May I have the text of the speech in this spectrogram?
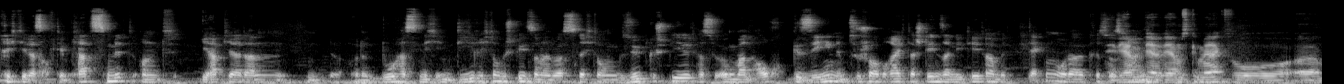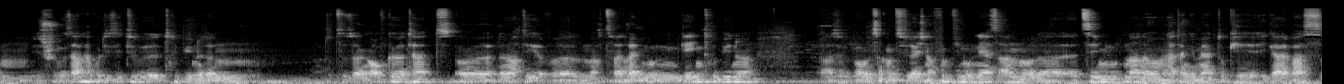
kriegt ihr das auf dem Platz mit? Und ihr habt ja dann, oder du hast nicht in die Richtung gespielt, sondern du hast Richtung Süd gespielt. Hast du irgendwann auch gesehen im Zuschauerbereich, da stehen Sanitäter mit Decken oder Nee, das wir haben es gemerkt, wo, ähm, wie ich schon gesagt habe, wo diese Tri- Tribüne dann sozusagen aufgehört hat. Äh, danach die, äh, nach zwei, drei Minuten Gegentribüne. Also bei uns kommt es vielleicht nach fünf Minuten erst an oder äh, zehn Minuten an, aber man hat dann gemerkt, okay, egal was,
